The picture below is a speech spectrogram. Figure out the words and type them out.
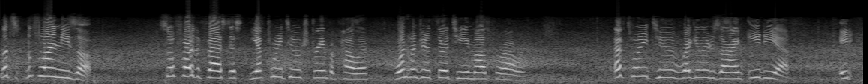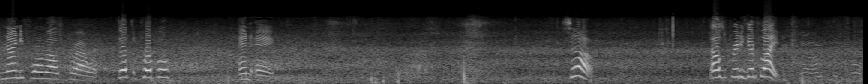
let's let's line these up. So far the fastest, the F-22 Extreme propeller, 113 miles per hour. F-22 regular design EDF, 80, 94 miles per hour. Delta Purple, NA. So that was a pretty good flight. Yeah, that was pretty cool.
